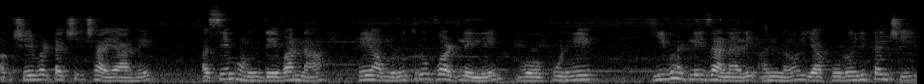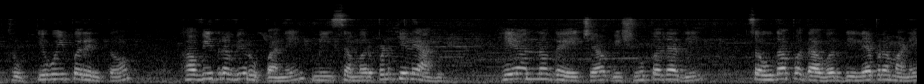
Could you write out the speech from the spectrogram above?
अक्षयवटाची छाया आहे असे म्हणून देवांना हे अमृतरूप वाढलेले व पुढे ही वाढले जाणारे अन्न या पुरोहितांची तृप्ती होईपर्यंत हविद्रव्य रूपाने मी समर्पण केले आहे. हे अन्न गयेच्या विष्णुपदादी चौदा पदावर दिल्याप्रमाणे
